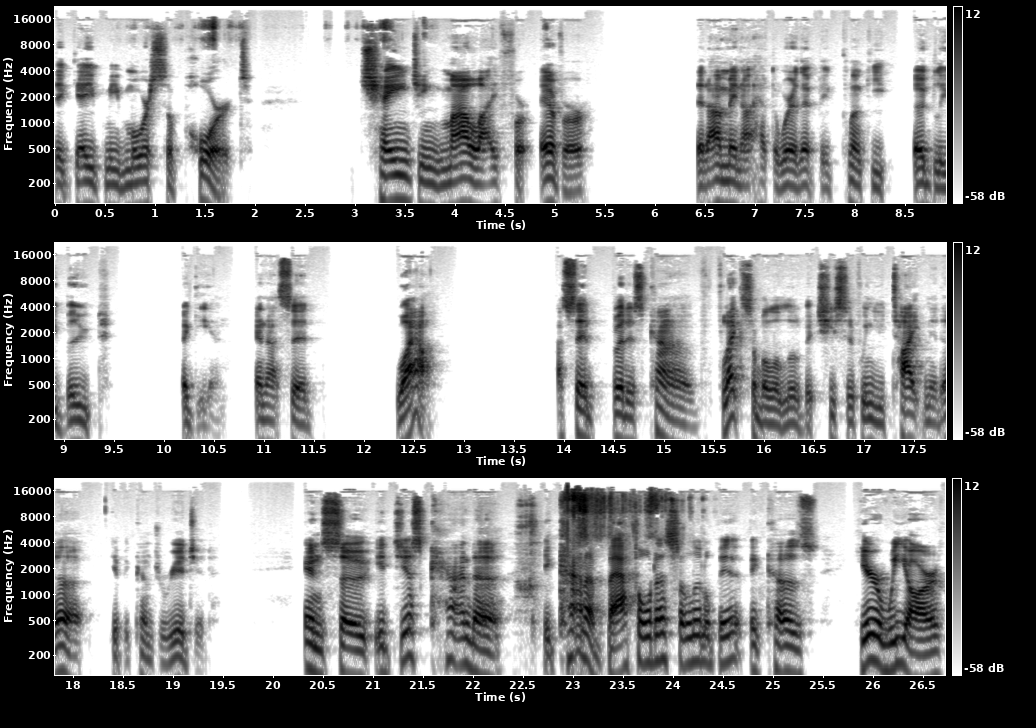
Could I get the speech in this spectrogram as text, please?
that gave me more support, changing my life forever, that I may not have to wear that big, clunky, ugly boot again. And I said, wow. I said, but it's kind of flexible a little bit. She said, when you tighten it up, it becomes rigid. and so it just kind of it kind of baffled us a little bit because here we are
